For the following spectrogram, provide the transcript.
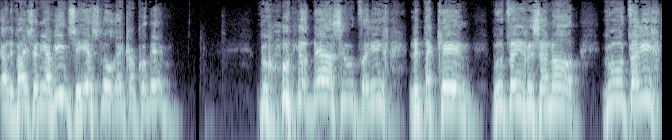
הלוואי שאני אבין שיש לו רקע קודם. והוא יודע שהוא צריך לתקן, והוא צריך לשנות, והוא צריך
